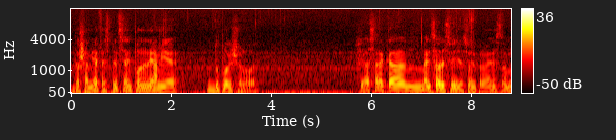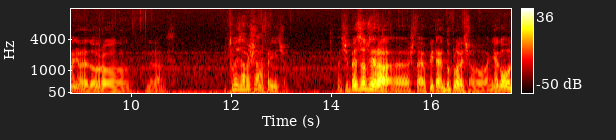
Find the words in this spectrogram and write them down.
došao mi je Efes Pilsen i ponudio mi je duplo više love. Ja sam rekao, meni se ovdje sviđa, svoj prvenstvo, meni ovdje dobro, ne da mi se. I to je završena priča. Znači, bez obzira e, šta je u pitanju duplo veća lova, njegovo,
